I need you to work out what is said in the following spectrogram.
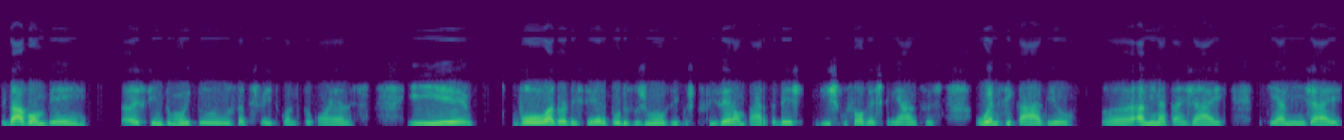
que davam bem. Eu sinto muito satisfeito quando estou com eles. E vou agradecer a todos os músicos que fizeram parte deste disco sobre as crianças, o MC Cádio, a Mina Tanjai, que é a Minjai,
